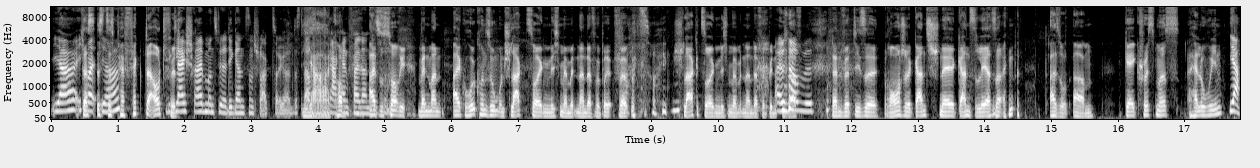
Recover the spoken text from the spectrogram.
Ja, ich Das weiß, ist ja. das perfekte Outfit. Gleich schreiben uns wieder die ganzen Schlagzeuger. Das darf ja, auf gar komm. keinen Fall dann also sorry, wenn man Alkoholkonsum und Schlagzeugen nicht mehr miteinander Schlagzeugen. Schlagzeugen nicht mehr miteinander verbinden darf, it. dann wird diese Branche ganz schnell ganz leer sein. Also ähm, Gay Christmas, Halloween. Ja,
